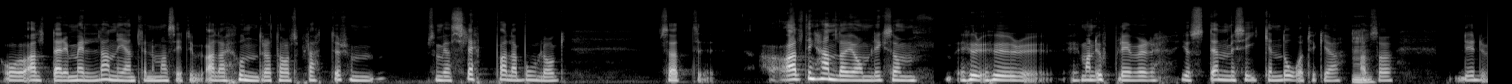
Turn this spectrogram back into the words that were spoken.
och allt däremellan egentligen när man ser till alla hundratals plattor som, som vi har släppt på alla bolag. Så att allting handlar ju om liksom hur, hur, hur man upplever just den musiken då, tycker jag. Mm. Alltså, det,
